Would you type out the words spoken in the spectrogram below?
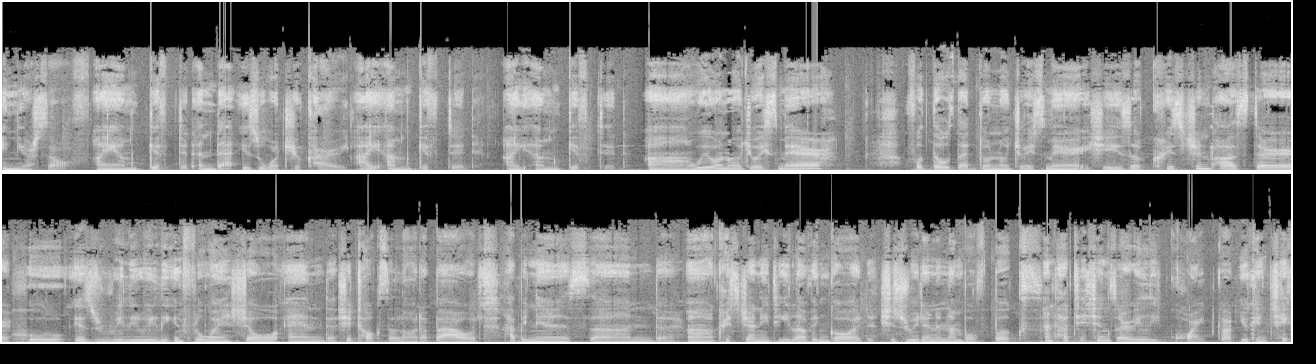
in yourself. I am gifted, and that is what you carry. I am gifted. I am gifted. Uh, we all know Joyce Meyer For those that don't know Joyce Meyer, she is a Christian pastor who is really, really influential and she talks a lot about happiness and uh, Christianity, loving God. She's written a number of books and her teachings are really quite good. You can check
